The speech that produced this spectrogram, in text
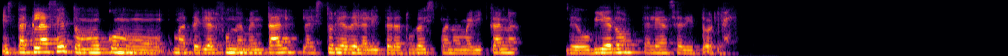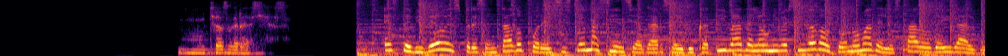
Esta clase tomó como material fundamental la historia de la literatura hispanoamericana de Oviedo, de Alianza Editorial. Muchas gracias. Este video es presentado por el Sistema Ciencia Garza Educativa de la Universidad Autónoma del Estado de Hidalgo.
